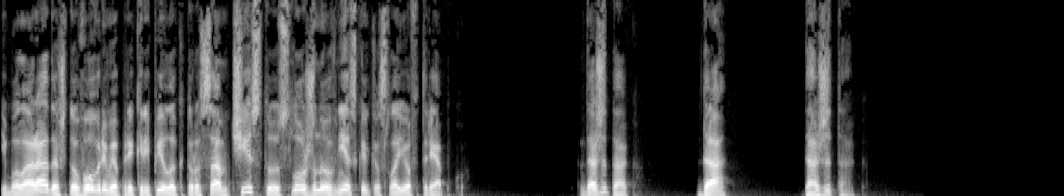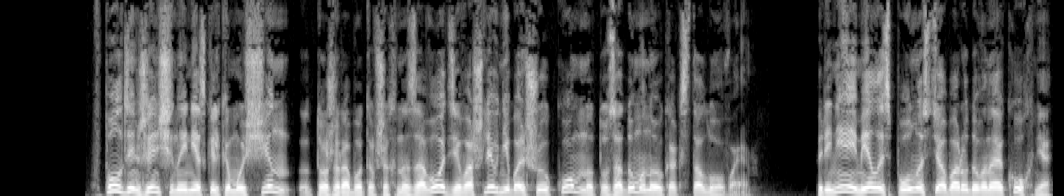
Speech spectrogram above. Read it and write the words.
и была рада, что вовремя прикрепила к трусам чистую, сложенную в несколько слоев тряпку. Даже так. Да, даже так. В полдень женщины и несколько мужчин, тоже работавших на заводе, вошли в небольшую комнату, задуманную как столовая. При ней имелась полностью оборудованная кухня,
